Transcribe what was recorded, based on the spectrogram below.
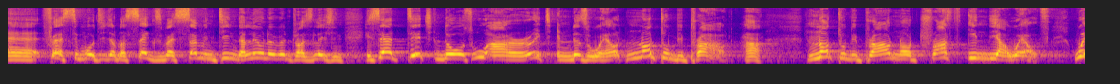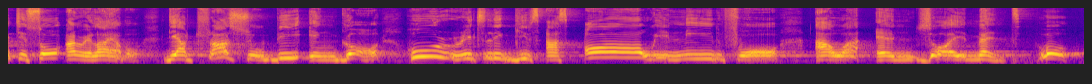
uh, Timothy chapter 6, verse 17, the Living Translation. He said, Teach those who are rich in this world not to be proud. Huh? Not to be proud nor trust in their wealth, which is so unreliable. Their trust should be in God, who richly gives us all we need for our enjoyment. Oh,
